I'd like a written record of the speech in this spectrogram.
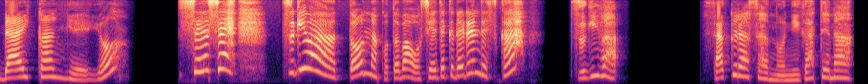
大歓迎よ。先生次はどんな言葉を教えてくれるんですか？次は、さくらさんの苦手な、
